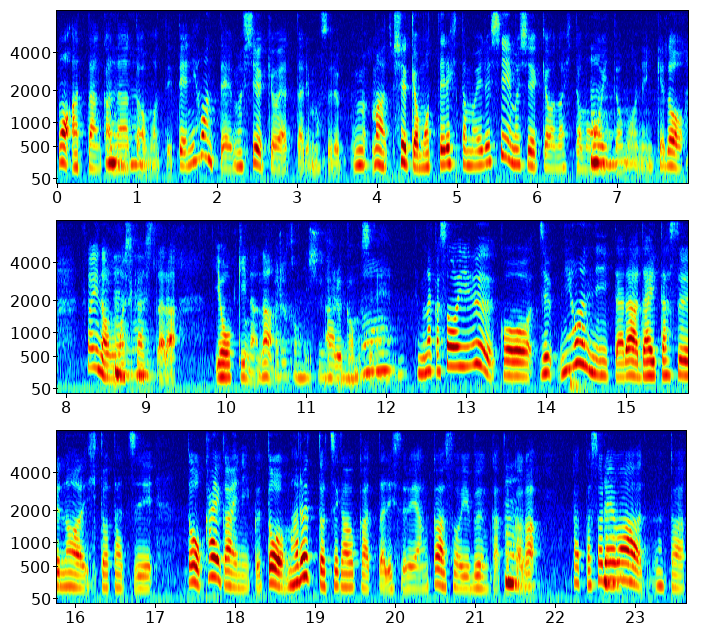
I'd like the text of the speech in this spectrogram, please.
もあったんかなとは思ってて、日本って無宗教やったりもする。むまあ宗教持ってる人もいるし無宗教の人も多いと思うねんけど、そういうのももしかしたら陽気なな、あるかもしれな。いあるかもしれへん。でもなんかそういうこうじ日本にいたら大多数の人たちと海外に行くとまるっと違うかったりするやんかそういう文化とかが、やっぱそれはなんか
